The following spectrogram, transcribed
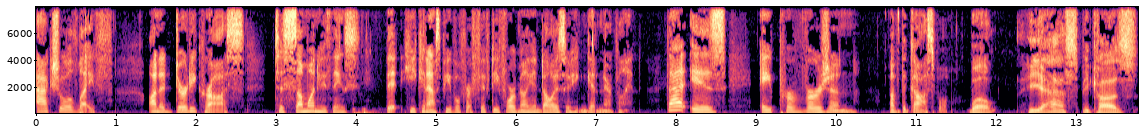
actual life on a dirty cross to someone who thinks that he can ask people for $54 million so he can get an airplane? That is a perversion of the gospel. Well, he asks because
